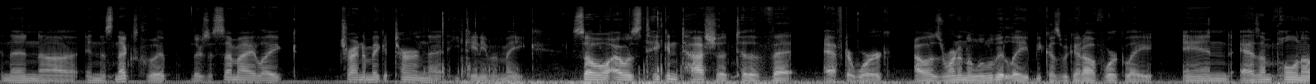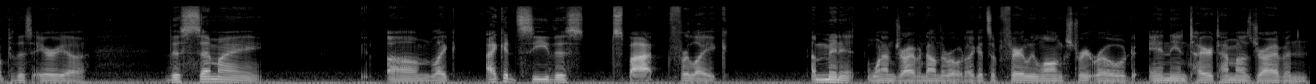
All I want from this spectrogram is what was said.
And then uh, in this next clip, there's a semi like trying to make a turn that he can't even make. So I was taking Tasha to the vet after work. I was running a little bit late because we got off work late, and as I'm pulling up to this area, this semi, um, like I could see this spot for like a minute when I'm driving down the road. Like it's a fairly long straight road, and the entire time I was driving,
